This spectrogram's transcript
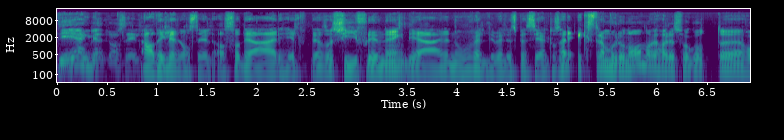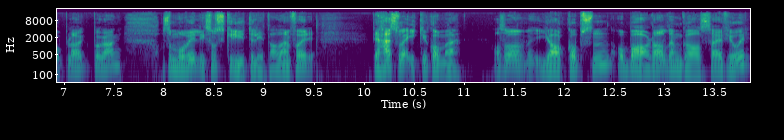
Det gleder vi oss til. Ja, det gleder vi oss til. Altså, det er helt, det altså, skiflyvning det er noe veldig veldig spesielt. Og så er det ekstra moro nå når vi har et så godt uh, hopplag på gang. Og så må vi liksom skryte litt av dem, for det her så jeg ikke komme. Altså, Jacobsen og Bardal de ga seg i fjor.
